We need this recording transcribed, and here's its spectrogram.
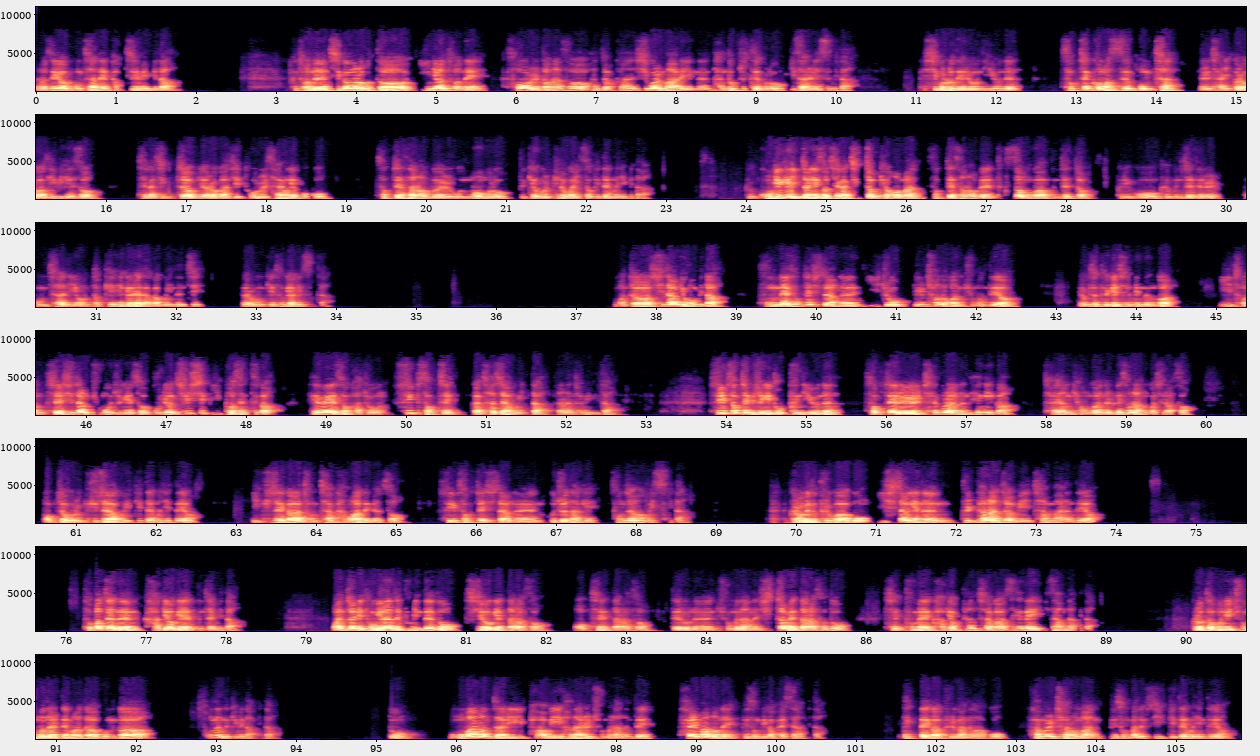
안녕하세요. 봉찬의 박지음입니다. 그 저는 지금으로부터 2년 전에 서울을 떠나서 한적한 시골 마을에 있는 단독주택으로 이사를 했습니다. 시골로 내려온 이유는 석재 커머스 봄찬을 잘 이끌어가기 위해서 제가 직접 여러 가지 도를 사용해보고 석재 산업을 온몸으로 느껴볼 필요가 있었기 때문입니다. 그 고객의 입장에서 제가 직접 경험한 석재 산업의 특성과 문제점, 그리고 그 문제들을 봄찬이 어떻게 해결해 나가고 있는지 여러분께 소개하겠습니다. 먼저 시장 규모입니다. 국내 석재 시장은 2조 1천억 원 규모인데요. 여기서 되게 재밌는 건 이 전체 시장 규모 중에서 무려 72%가 해외에서 가져온 수입 석재가 차지하고 있다라는 점입니다. 수입 석재 비중이 높은 이유는 석재를 채굴하는 행위가 자연 경관을 훼손하는 것이라서 법적으로 규제하고 있기 때문인데요. 이 규제가 점차 강화되면서 수입 석재 시장은 꾸준하게 성장하고 있습니다. 그럼에도 불구하고 이 시장에는 불편한 점이 참 많은데요. 첫 번째는 가격의 문제입니다. 완전히 동일한 제품인데도 지역에 따라서, 업체에 따라서, 때로는 주문하는 시점에 따라서도 제품의 가격 편차가 3배 이상 납니다. 그렇다 보니 주문할 때마다 뭔가 속는 느낌이 납니다. 또 5만 원짜리 바위 하나를 주문하는데 8만 원의 배송비가 발생합니다. 택배가 불가능하고 화물차로만 배송받을 수 있기 때문인데요.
